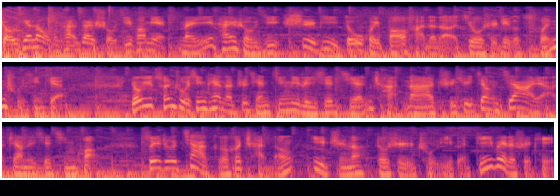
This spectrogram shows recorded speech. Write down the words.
首先呢，我们看在手机方面，每一台手机势必都会包含的呢，就是这个存储芯片。由于存储芯片呢，之前经历了一些减产呐、持续降价呀这样的一些情况，所以这个价格和产能一直呢都是处于一个低位的水平。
